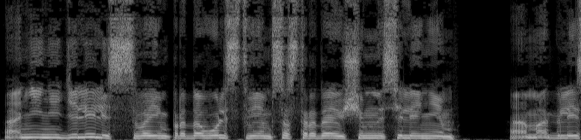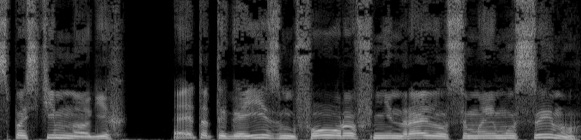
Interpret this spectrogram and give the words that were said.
Они не делились своим продовольствием со страдающим населением, а могли спасти многих. Этот эгоизм Фоуров не нравился моему сыну.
